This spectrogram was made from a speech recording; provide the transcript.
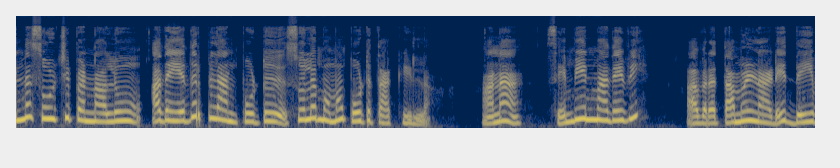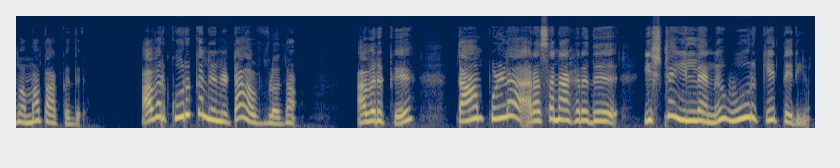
என்ன சூழ்ச்சி பண்ணாலும் அதை எதிர் பிளான் போட்டு சுலபமா போட்டு தாக்கிடலாம். ஆனா செம்பியன் மாதேவி அவரை தமிழ்நாடே தெய்வமா பாக்குது. அவர் குறுக்க நின்னுட்டா அவ்வளோதான் அவருக்கு தான் புள்ள அரசனாகிறது. இஷ்டம் இல்லைன்னு ஊருக்கே தெரியும்.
